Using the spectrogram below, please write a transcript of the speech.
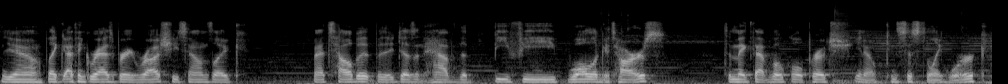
Yeah, like I think Raspberry Rush. He sounds like Matt Talbot, but he doesn't have the beefy wall of guitars to make that vocal approach, you know, consistently work.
